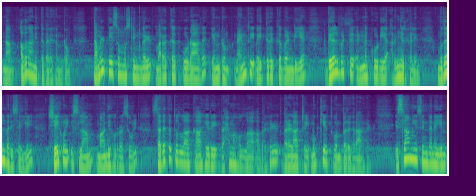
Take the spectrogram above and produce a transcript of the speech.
நாம் அவதானித்து வருகின்றோம். தமிழ் பேசும் முஸ்லிம்கள் மறக்கக்கூடாத என்றும் நன்றி வைத்திருக்க வேண்டிய விரல் விட்டு எண்ணக்கூடிய அறிஞர்களின் முதல் வரிசையில் ஷேகுல் இஸ்லாம் மாதிஹுர் ரசூல் சதகத்துல்லா காஹிரி ரஹமஹுல்லா அவர்கள் வரலாற்றில் முக்கியத்துவம் பெறுகிறார்கள். இஸ்லாமிய சிந்தனையின்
